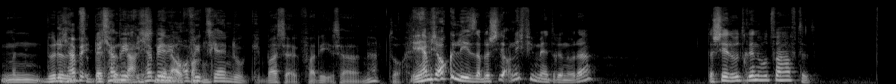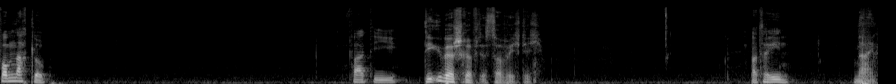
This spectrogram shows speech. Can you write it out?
man würde Ich habe zu ich besseren hab, ich Nachrichten hab hier den gerne aufwachen. offiziellen, du weißt ja, Fadi ist ja, ne? So. Den habe ich auch gelesen, aber da steht auch nicht viel mehr drin, oder? Da steht drin, wurde verhaftet. Vom Nachtclub. Fatih, Die Überschrift ist doch wichtig. Batterien. Nein.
